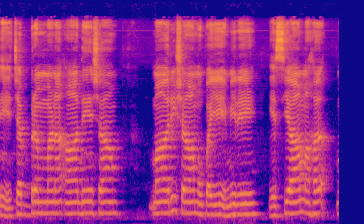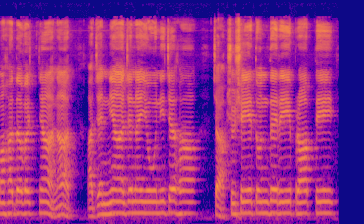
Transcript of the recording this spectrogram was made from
ते च ब्रह्मण आदेशां मारिषामुपयेमिरे। यस्या मह महदवज्ञानात् अजन्याजनयो निजः। चाक्षुषे तुन्दरे प्राप्ते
